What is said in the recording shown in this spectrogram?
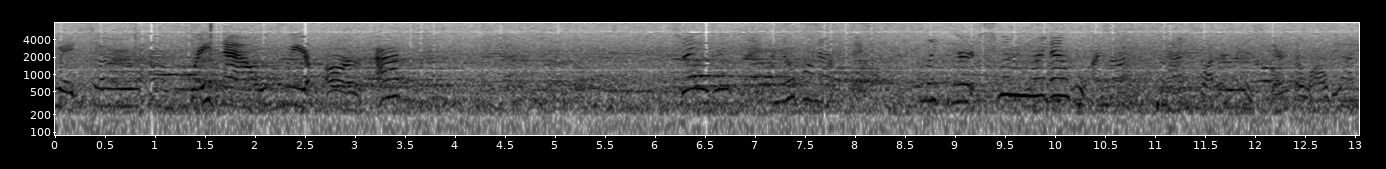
Okay, so um, right now we are at swimming. Like we're swimming right now. I'm not water. There's a wall behind.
